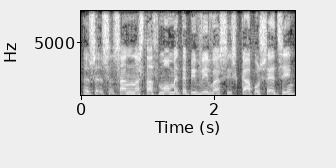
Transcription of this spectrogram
ε, σ- σ- σαν ένα σταθμό μετεπιβίβασης, κάπως έτσι.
